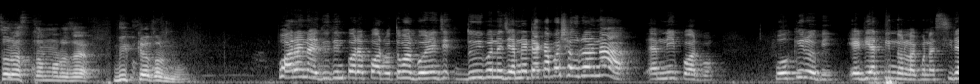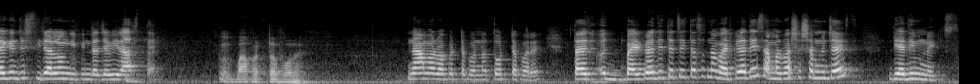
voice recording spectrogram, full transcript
চোরাস্তার মোড়ে যায় বিক্রি করব। পরে নাই দুই দিন পরে পড়ব তোমার বোনে দুই বোনে যেমনি টাকা পয়সা উড়া না এমনিই পড়ব ফকি রবি এডি আর পিন্দন লাগবে না সিরা গেঞ্জি সিরা লঙ্গি পিন্দা যাবি রাস্তায়। বাপেরটা পরে? না আমার বাপেরটা পারে না তোরটা পারে। তাই বাইর করে দিতে চাইতেছ না বাইর করে দিস আমার বাসার সামনে যাইস দিয়ে দিম না কিছু।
